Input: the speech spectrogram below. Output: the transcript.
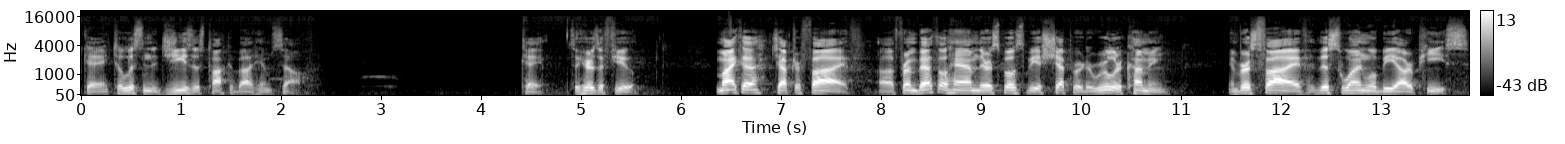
okay, to listen to Jesus talk about himself. Okay, so here's a few. Micah chapter 5. Uh, from Bethlehem, there is supposed to be a shepherd, a ruler coming. In verse 5, this one will be our peace.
